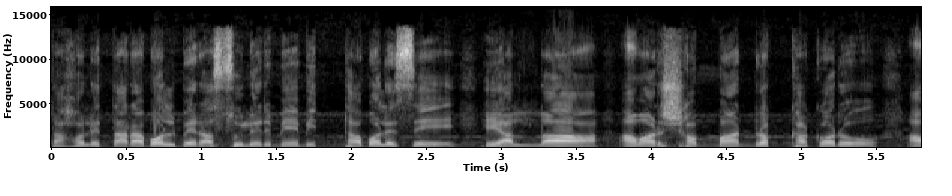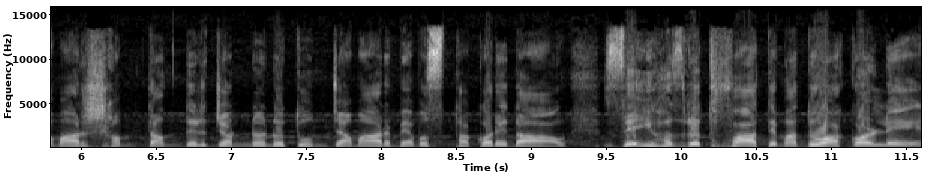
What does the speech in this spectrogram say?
তাহলে তারা বলবে, রাসূলের মেয়ে মিথ্যা বলেছে। হে আল্লাহ, আমার সম্মান রক্ষা করো। আমার সন্তানদের জন্য নতুন জামার ব্যবস্থা করে দাও। যেই হজরত ফাতেমা দোয়া করলেন,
